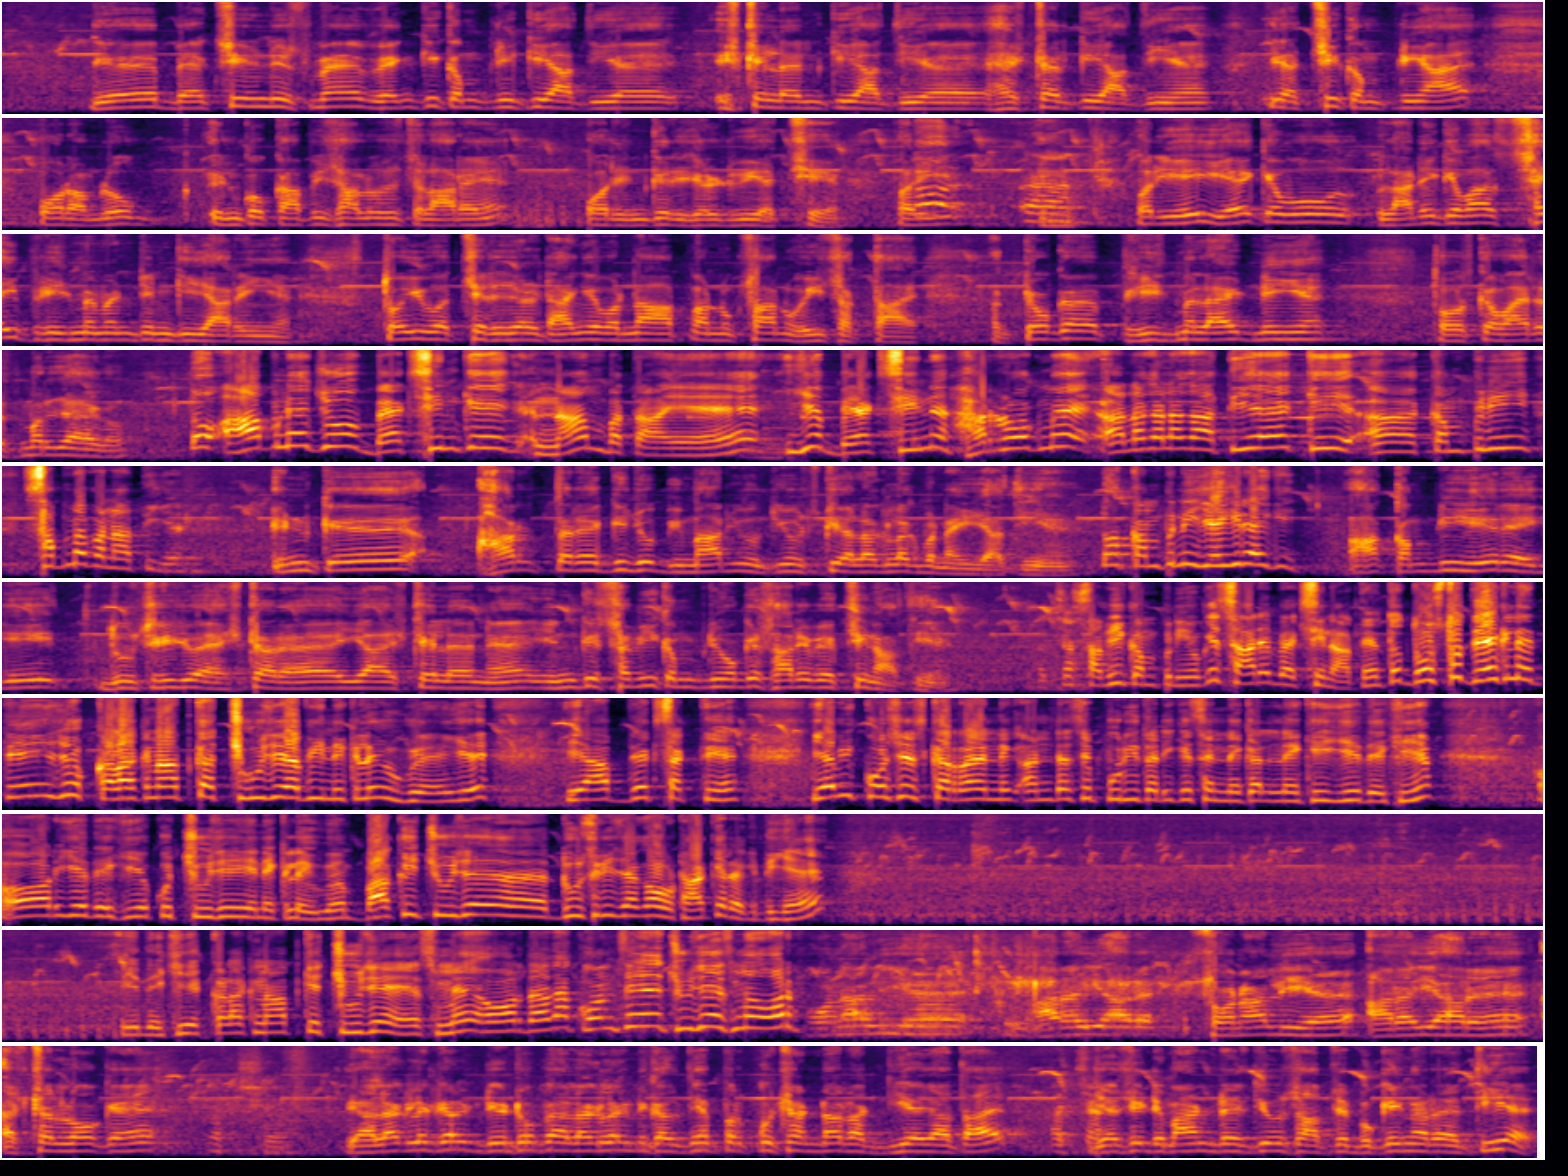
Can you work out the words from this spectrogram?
ये वैक्सीन इसमें वेंकी कंपनी की आती है स्टेलन की आती है हेस्टर की आती हैं। ये अच्छी कंपनियाँ हैं और हम लोग इनको काफ़ी सालों से चला रहे हैं और इनके रिज़ल्ट भी अच्छे हैं। पर तो, ये पर यही है कि वो लाने के बाद सही फ्रीज में मेंटेन की जा रही हैं। तो ही वो अच्छे रिज़ल्ट आएँगे वरना आपका नुकसान हो ही सकता है। क्योंकि फ्रीज में लाइट नहीं है। तो उसका वायरस मर जाएगा। तो आपने जो वैक्सीन के नाम बताए हैं ये वैक्सीन हर रोग में अलग अलग आती है कि कंपनी सब में बनाती है? इनके हर तरह की जो बीमारी होती है उसकी अलग अलग बनाई जाती हैं। तो कंपनी यही रहेगी? हाँ कंपनी ये रहेगी दूसरी जो एस्टर है या एस्टेलन है इनकी सभी कंपनियों के सारे वैक्सीन आती हैं। अच्छा सभी कंपनियों के सारे वैक्सीन आते हैं। तो दोस्तों, देख लेते हैं जो कड़कनाथ का चूजे अभी निकले हुए हैं, ये ये आप देख सकते हैं। ये अभी कोशिश कर रहा है अंडे से पूरी तरीके से निकलने की, ये देखिए। और ये देखिए, कुछ चूजे ये निकले हुए हैं। बाकी चूजे दूसरी जगह उठा के रख दिए हैं। ये देखिए कड़कनाथ के चूजे हैं इसमें। और दादा कौन से हैं चूजे इसमें और? सोनाली है आर आई आर है सोनाली है आर आई आर है अस्टर लॉक है। अच्छा। ये अलग अलग डेटों पे अलग अलग निकलते हैं पर कुछ अंडा रख दिया जाता है। अच्छा। जैसी डिमांड रहती है उस हिसाब से बुकिंग रहती है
